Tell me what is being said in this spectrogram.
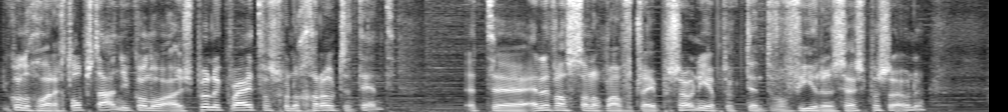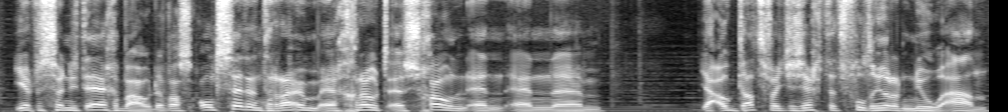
Je kon er gewoon rechtop staan. Je kon er al je spullen kwijt. Het was gewoon een grote tent. Het, eh, en het was dan nog maar voor twee personen. Je hebt ook tenten voor vier en zes personen. Je hebt een sanitair gebouw. Dat was ontzettend ruim en groot en schoon. En, en ehm, ja, ook dat wat je zegt, het voelt heel erg nieuw aan.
